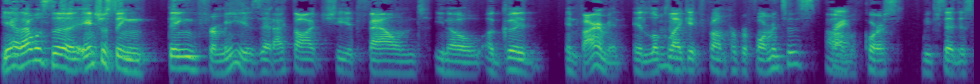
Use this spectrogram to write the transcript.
Yeah, that was the interesting thing for me is that I thought she had found, you know, a good environment. It looked mm-hmm. like it from her performances. Um, right. Of course, we've said this,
